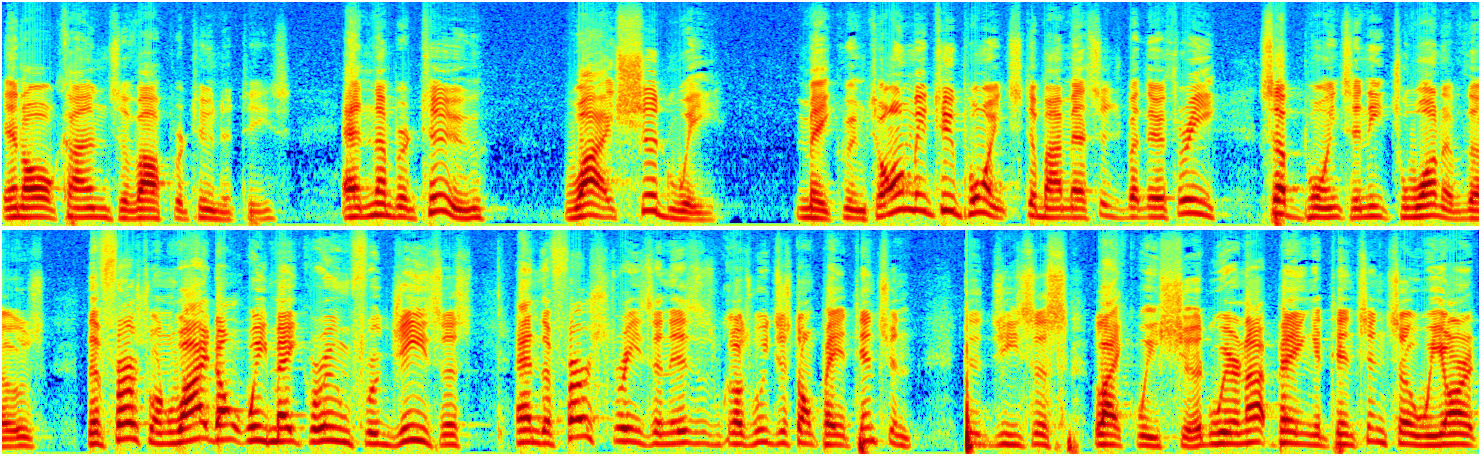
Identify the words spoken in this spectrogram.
in all kinds of opportunities? And number two, why should we make room? So, only two points to my message, but there are three subpoints in each one of those. The first one, why don't we make room for Jesus? And the first reason is, is because we just don't pay attention to Jesus like we should. We're not paying attention, so we aren't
